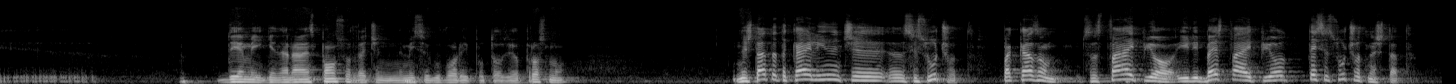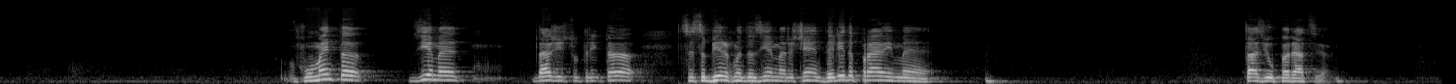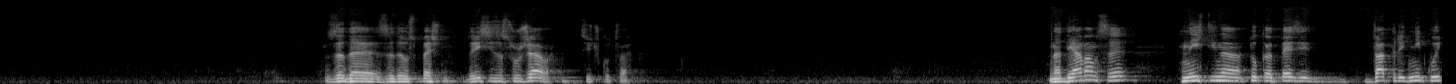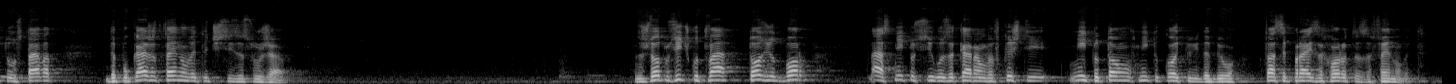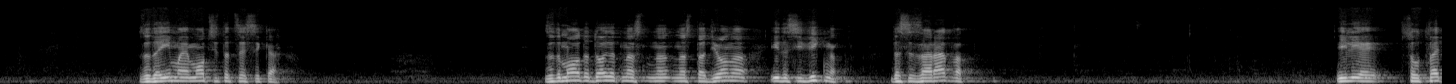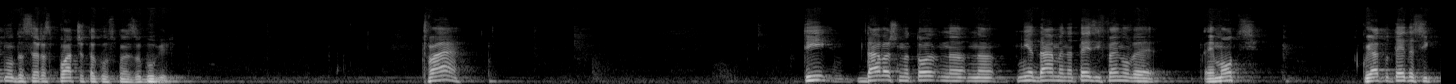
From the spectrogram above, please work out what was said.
да имаме и генерален спонсор, вече не ми се говори и по този въпрос, но нещата така или иначе е, се случват. Пак казвам, с това IPO или без това IPO, те се случват нещата. В момента взимаме, даже и сутринта се събирахме да взимаме решение дали да правиме тази операция. За да, е, за да е успешно. Дали си заслужава всичко това. Надявам се, наистина, тук тези 2-3 дни, които остават, да покажат феновете, че си заслужава. Защото всичко това, този отбор, аз нито си го закарам в къщи, нито Томов, нито който и да било. Това се прави за хората, за феновете. За да има емоцията ЦСК. За да могат да дойдат на, на, на стадиона и да си викнат, да се зарадват. Или е съответно да се разплачат, ако сме загубили. Това е. Ти даваш на, то, на, на... Ние даваме на тези фенове емоции, която те да си...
